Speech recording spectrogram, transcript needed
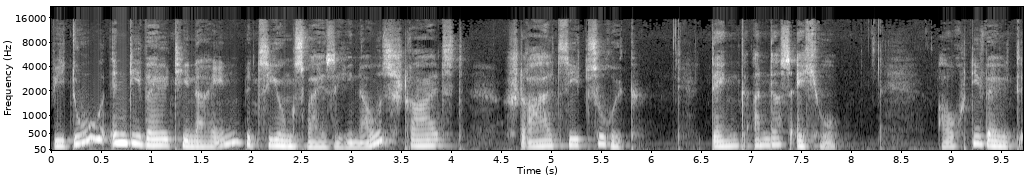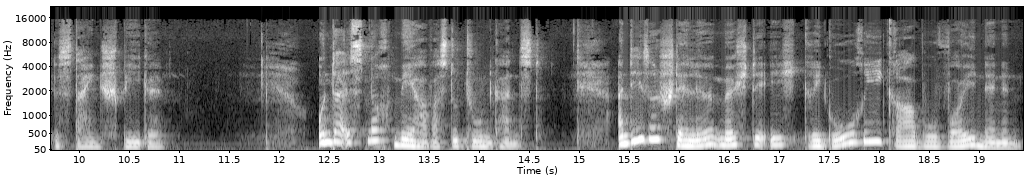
Wie du in die Welt hinein bzw. hinausstrahlst, strahlt sie zurück. Denk an das Echo. Auch die Welt ist dein Spiegel. Und da ist noch mehr, was du tun kannst. An dieser Stelle möchte ich Grigori Grabovoi nennen.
